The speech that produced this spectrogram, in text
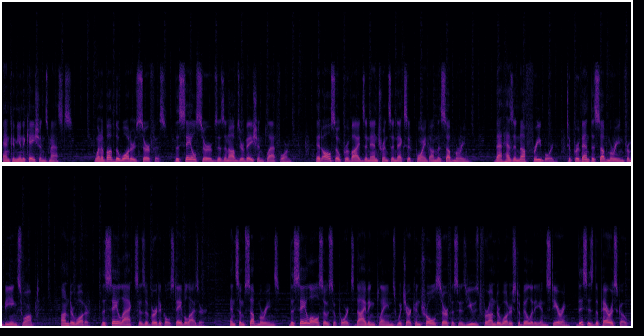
and communications masts. When above the water's surface, the sail serves as an observation platform. It also provides an entrance and exit point on the submarine that has enough freeboard to prevent the submarine from being swamped. Underwater, the sail acts as a vertical stabilizer. In some submarines, the sail also supports diving planes which are control surfaces used for underwater stability and steering. This is the periscope.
